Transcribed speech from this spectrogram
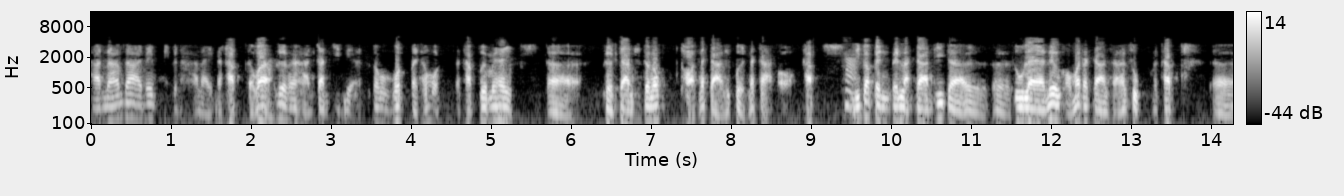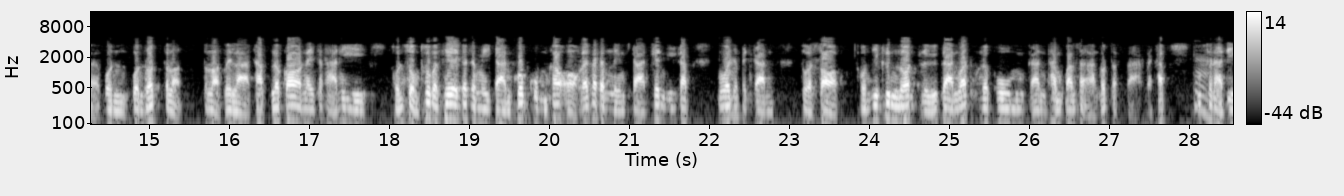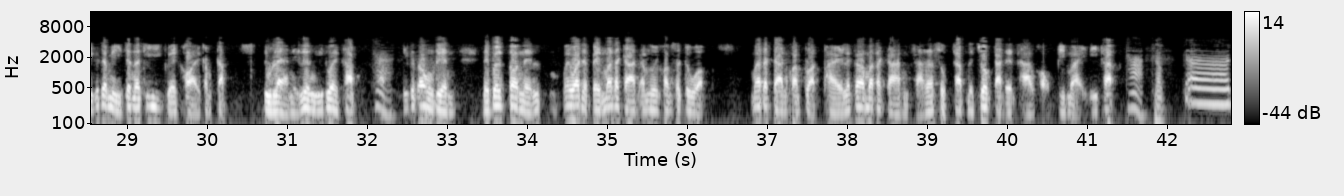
ทานน้ำได้ไม่มีปัญหาอะไรนะครับ แต่ว่าเรื่องอาหารการกินเนี่ยต้องงดไปทั้งหมดนะครับ เพื่อไม่ให้เอ่อเกิดการที่จะต้องถอดหน้ากากหรือเปิดหน้ากากออกครับค่ะนี่ก็เป็นเป็นหลักการที่จะเอ่อเอ่อดูแลเรื่องของมาตรการสาธารณสุขนะครับเอ่อบนบนรถตลอด ตลอดเวลาครับ แล้วก็ในสถานีขนส่งทั่วประเทศก็จะมีการควบคุมเข้าออกและก็ดำเนินการเช่นนี้ครับไม่ว่าจะเป็นการตรวจสอบคนที่ขึ้นรถ หรือการวัดอุณหภูมิ การทำความสะอาดรถต่างๆนะครับค่ะทุกสถานีก็จะมีเจ้าหน้าที่คอยกำกับดูแลในเรื่องนี้ด้วยครับค่ะนี่ก็ต้องเรียนในเบื้องต้นในไม่ว่าจะเป็นมาตรการอำนวยความสะดวก มาตรการความปลอดภัย และก็มาตรการสาธารณสุขครับในช่วงการเดินทางของปีใหม่นี้ครับค่ะครับเอ่อ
